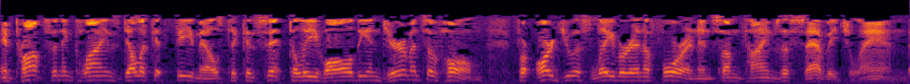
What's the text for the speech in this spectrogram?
and prompts and inclines delicate females to consent to leave all the endearments of home for arduous labor in a foreign and sometimes a savage land.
